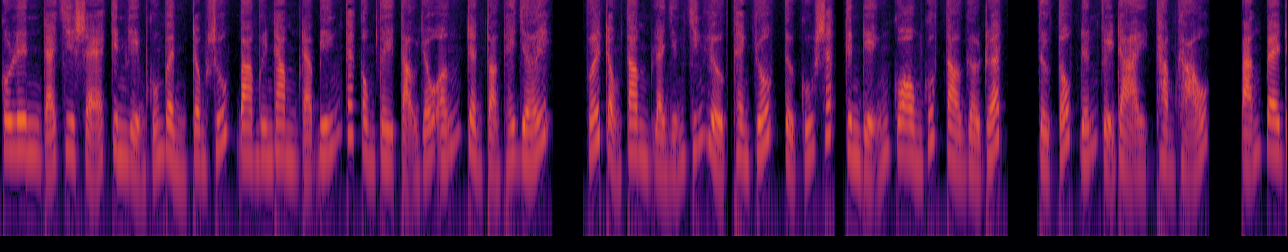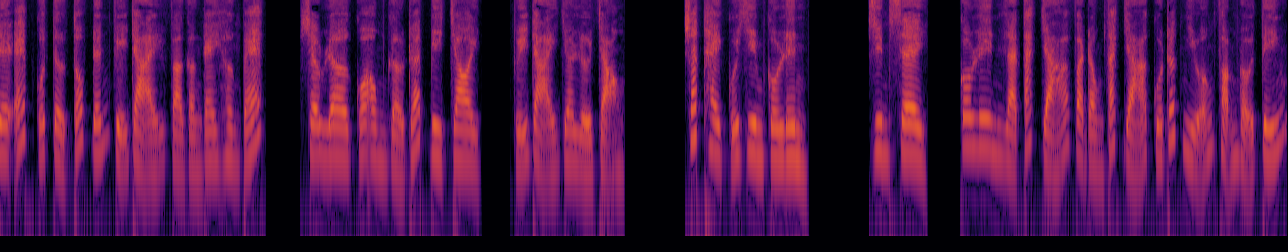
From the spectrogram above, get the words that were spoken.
Colin đã chia sẻ kinh nghiệm của mình trong suốt 30 năm đã biến các công ty tạo dấu ấn trên toàn thế giới, với trọng tâm là những chiến lược then chốt từ cuốn sách kinh điển của ông Gustav Gerrard từ tốt đến vĩ đại, tham khảo, bản PDF của từ tốt đến vĩ đại và gần đây hơn bét, seller của ông Great B. Choi, vĩ đại do lựa chọn. Sách hay của Jim Collins Jim C. Collins là tác giả và đồng tác giả của rất nhiều ấn phẩm nổi tiếng,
